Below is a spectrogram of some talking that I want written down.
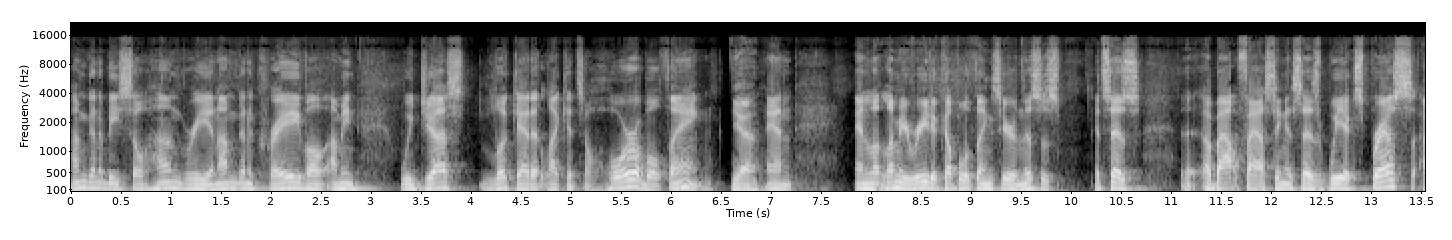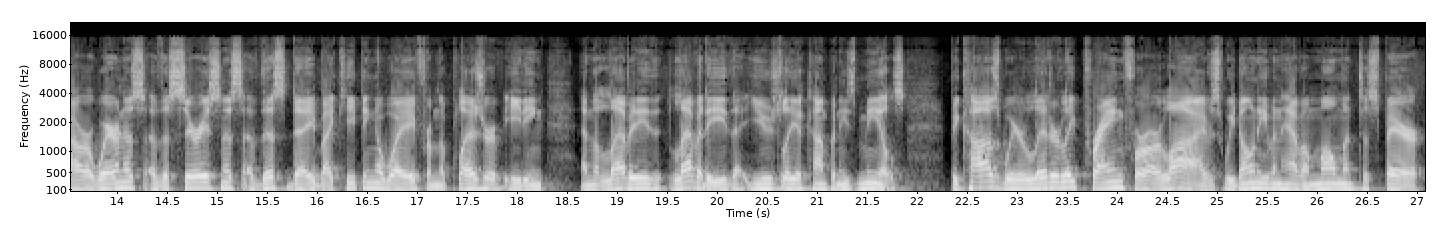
I'm going to be so hungry, and I'm going to crave all. I mean, we just look at it like it's a horrible thing. Yeah. And and let, let me read a couple of things here, and this is it says about fasting. It says, We express our awareness of the seriousness of this day by keeping away from the pleasure of eating and the levity, levity that usually accompanies meals. Because we're literally praying for our lives, we don't even have a moment to spare.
